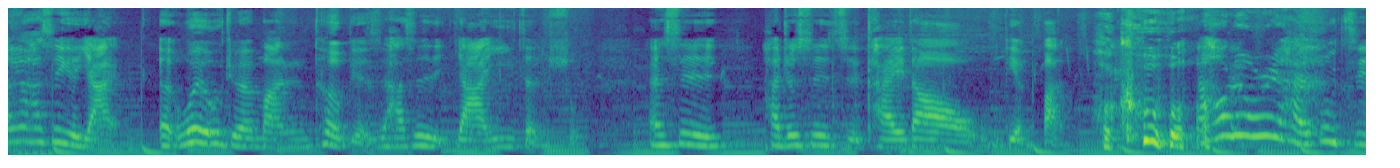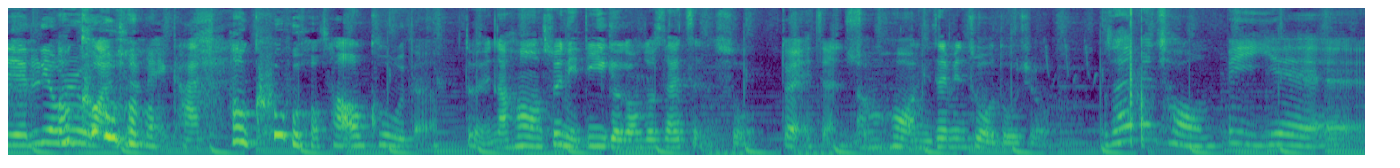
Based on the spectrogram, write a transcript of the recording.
因为它是一个牙，呃，我也会觉得蛮特别，是它是牙医诊所，但是他就是只开到五点半，好酷哦。然后六日还不接，六日完全没开，好酷哦，超酷的。对，然后所以你第一个工作是在诊所，对，诊所。然后你这边做了多久？我在那边从毕业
